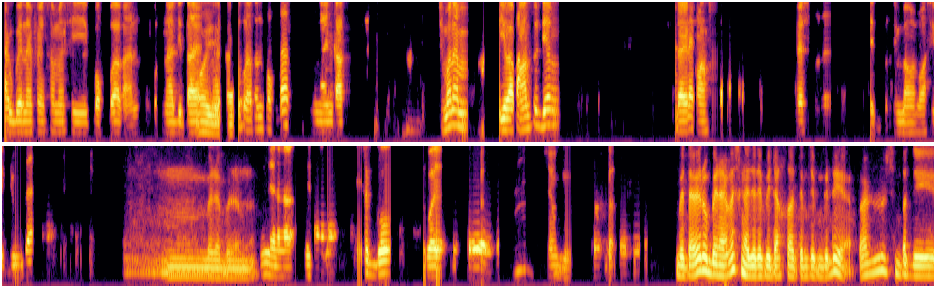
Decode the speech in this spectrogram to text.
Ruben Neves sama si Pogba kan nah di Oh iya. itu kelihatan Pogba main kaki cuman emang di lapangan tuh dia direct langsung Neves jadi pertimbangan wasit juga Hmm, bener-bener. ya it's, it's a goal gue so, BTW Ruben Neves nggak jadi pindah ke tim-tim gede ya? Padahal dulu sempat di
